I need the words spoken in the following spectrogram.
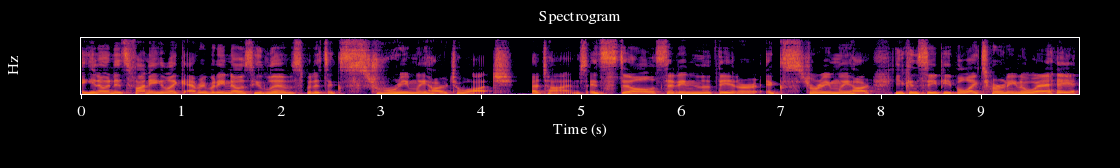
you know, and it's funny. Like everybody knows he lives, but it's extremely hard to watch at times. It's still sitting in the theater extremely hard. You can see people like turning away.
